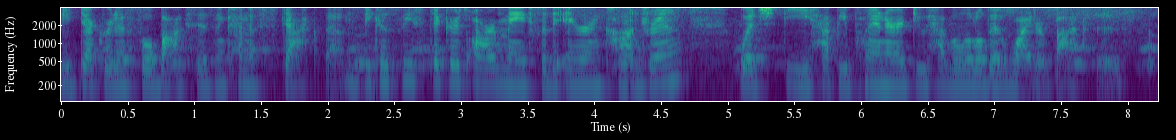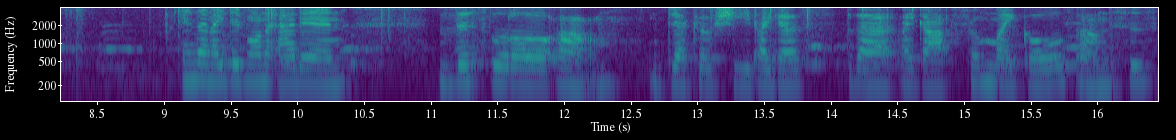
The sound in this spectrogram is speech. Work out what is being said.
the decorative full boxes and kind of stack them because these stickers are made for the Erin Condren, which the Happy Planner do have a little bit wider boxes. And then I did want to add in this little um, deco sheet, I guess, that I got from Michaels. Um, this is,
